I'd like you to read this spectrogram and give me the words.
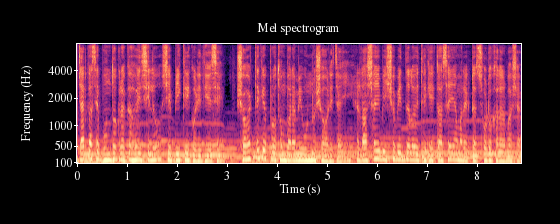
যার কাছে বন্ধক রাখা হয়েছিল, সে বিক্রি করে দিয়েছে। শহর থেকে প্রথমবার আমি অন্য শহরে যাই। রাজশাহী বিশ্ববিদ্যালয় থেকে কাছেই আমার একটা ছোট খালার বাসা।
